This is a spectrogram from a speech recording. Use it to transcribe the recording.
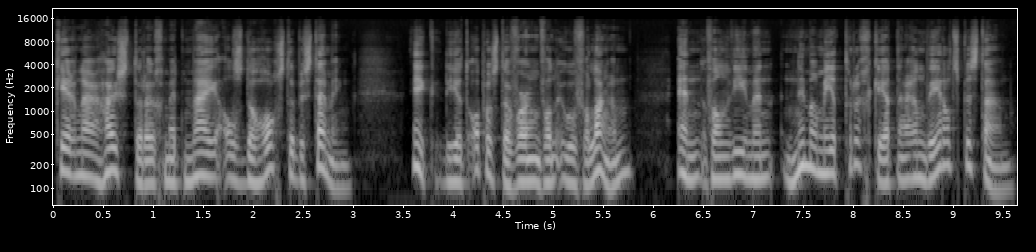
keer naar huis terug met mij als de hoogste bestemming, ik die het opperste vorm van uw verlangen, en van wie men nimmer meer terugkeert naar een werelds bestaan.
